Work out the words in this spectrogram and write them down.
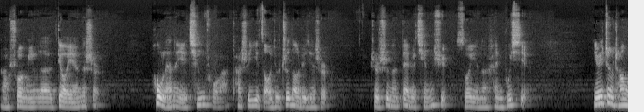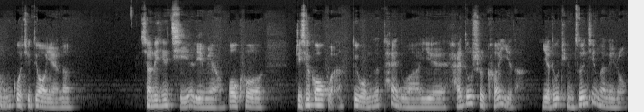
啊，说明了调研的事儿。后来呢，也清楚了，他是一早就知道这些事儿，只是呢带着情绪，所以呢很不屑。因为正常我们过去调研呢，像这些企业里面啊，包括这些高管对我们的态度啊，也还都是可以的，也都挺尊敬的那种。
